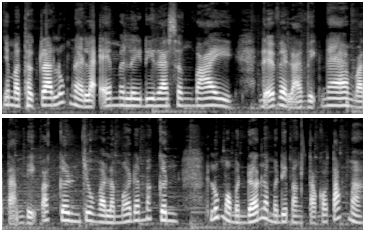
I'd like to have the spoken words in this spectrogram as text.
Nhưng mà thật ra lúc này là Emily đi ra sân bay để về lại Việt Nam và tạm biệt Bắc Kinh, chứ không phải là mới đến Bắc Kinh. Lúc mà mình đến là mình đi bằng tàu cao tốc mà.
